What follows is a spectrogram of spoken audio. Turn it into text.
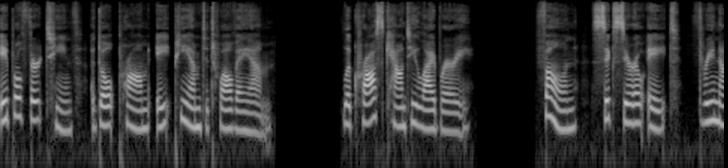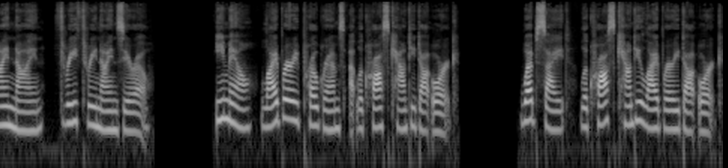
April 13th, adult prom, 8 p.m. to 12 a.m. La Crosse County Library. Phone 608 399 3390. Email libraryprograms at lacrossecounty.org. Website lacrossecountylibrary.org.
